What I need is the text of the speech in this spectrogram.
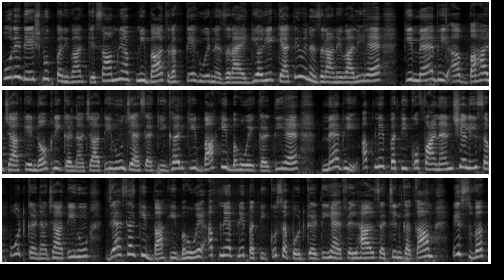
पूरे देशमुख परिवार के सामने अपनी बात रखते हुए नज़र आएगी और ये कहते हुए नज़र आने वाली है कि मैं भी अब बाहर जाके नौकरी करना चाहती हूँ, जैसा कि घर की बाकी बहुएँ करती है। मैं भी अपने पति को फाइनेंशियली सपोर्ट करना चाहती हूँ, जैसा कि बाकी बहुएँ अपने अपने पति को सपोर्ट करती हैं। फ़िलहाल सचिन का काम इस वक्त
